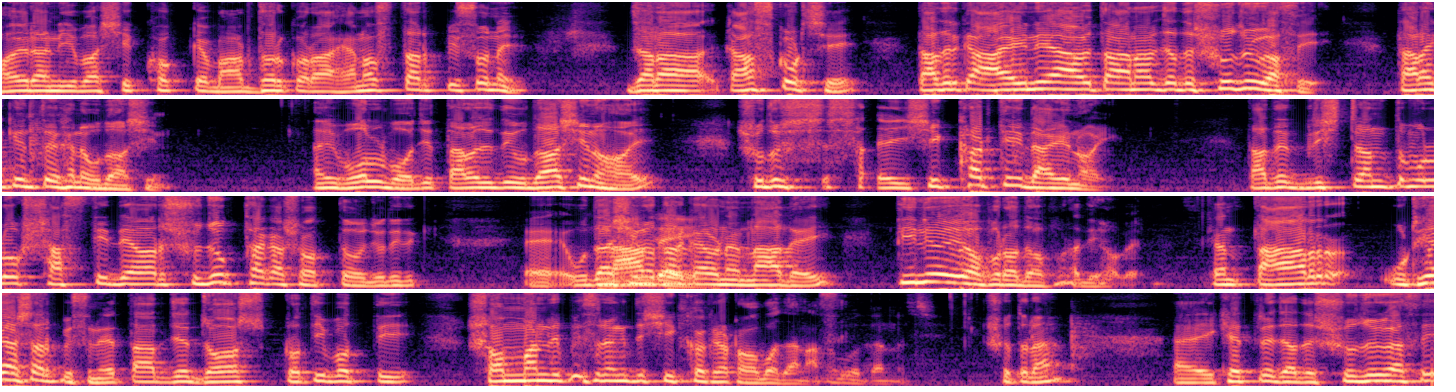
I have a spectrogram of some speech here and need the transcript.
হয়রানি বা শিক্ষককে মারধর করা, হেনস্থার পিছনে যারা কাজ করছে, তাদেরকে আইনে আয়তা আনার যাদের সুযোগ আছে, তারা কিন্তু এখানে উদাসীন। আমি বলব যে তারা যদি উদাসীন হয়, শুধু এই শিক্ষার্থী দায়ী নয়, তাদের দৃষ্টান্তমূলক শাস্তি দেওয়ার সুযোগ থাকা সত্ত্বেও যদি উদাসীনতার কারণে না দেয় তিনিও এই অপরাধ অপরাধী হবেন। কারণ তার উঠে আসার পিছনে তার যে যশ প্রতিপত্তি সম্মানের পিছনে কিন্তু শিক্ষকের একটা অবদান আছে। অবদান আছে। সুতরাং এই ক্ষেত্রে যাদের সুযোগ আছে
